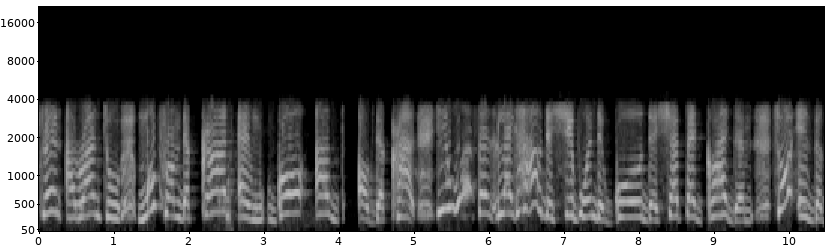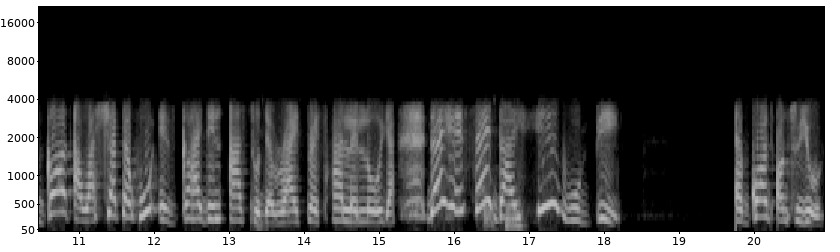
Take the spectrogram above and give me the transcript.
strain around to move from the crowd and go out of the crowd. He wants us uh, like how the sheep when they go, the shepherd guide them. So is the God our shepherd who is guiding us to the right place. Hallelujah. Then he said that mm-hmm. he will be a God unto you.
